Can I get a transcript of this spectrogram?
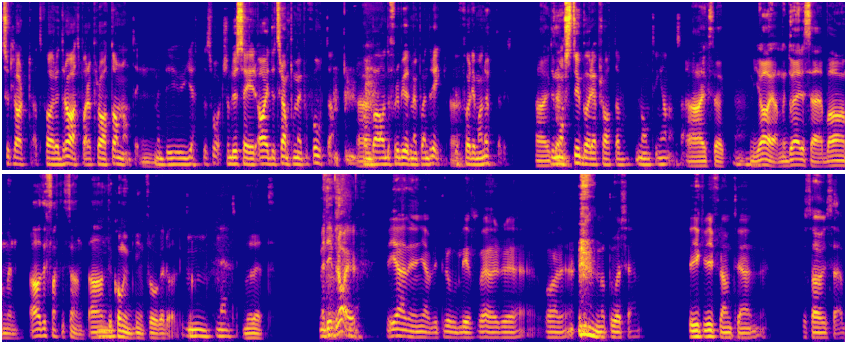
såklart att föredra att bara prata om någonting. Mm. Men det är ju jättesvårt. Som du säger, Aj, du trampar mig på foten. De bara, då får du bjuda mig på en drink. Då följer man upp det. Liksom. Ja, Du måste ju börja prata om någonting annat. Sen. Ja, exakt. Men Ja, ja, men då är det så här, bara, men, ja det är faktiskt sant. Ja, Det kommer bli en fråga då. Liksom. Mm, någonting. Du har rätt. Men det är bra ju. Vi hade en jävligt rolig för eh, var det, något år sedan. Då gick vi fram till en så sa vi så här,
